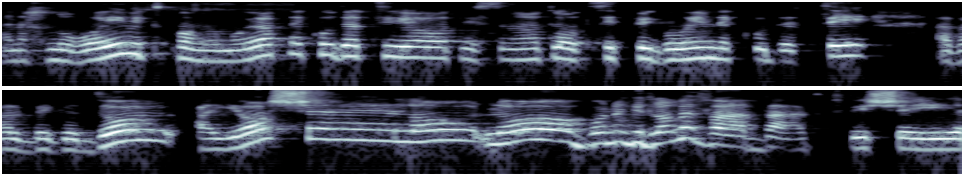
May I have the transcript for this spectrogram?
אנחנו רואים התקוממויות נקודתיות, ניסיונות להוציא פיגועים נקודתי, אבל בגדול, איו"ש אה, לא, לא, בוא נגיד, לא מבעבעת כפי שהיא,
